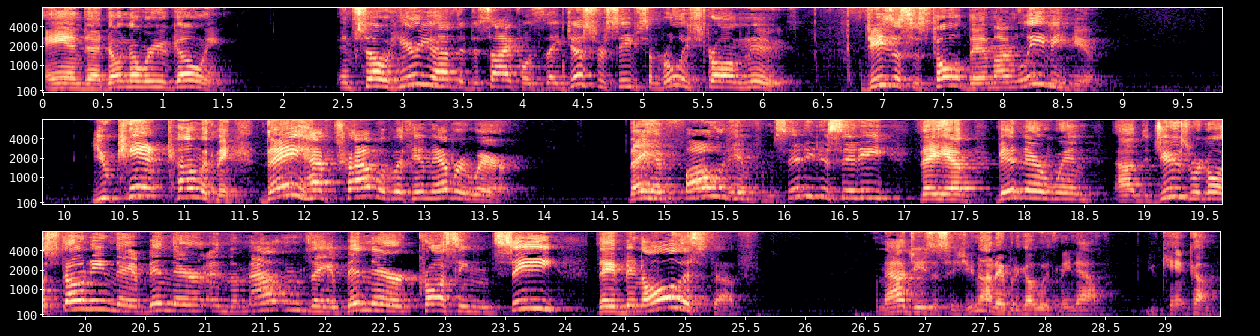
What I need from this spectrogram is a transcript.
And uh, don't know where you're going. And so here you have the disciples. They just received some really strong news. Jesus has told them, I'm leaving you. You can't come with me. They have traveled with him everywhere. They have followed him from city to city. They have been there when uh, the Jews were going to stone him. They have been there in the mountains. They have been there crossing sea. They have been all this stuff. Now Jesus says, You're not able to go with me now. You can't come.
